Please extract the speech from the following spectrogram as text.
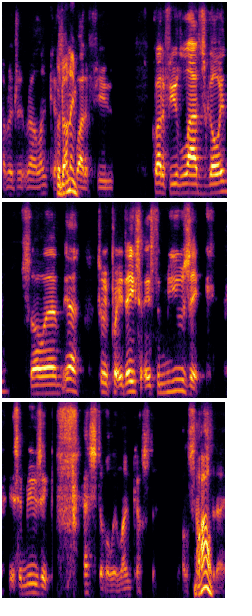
having a drink around Lancaster. Good on him. Quite a few, quite a few lads going. So um, yeah, should be pretty decent. It's the music. It's a music festival in Lancaster on Saturday. Wow.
